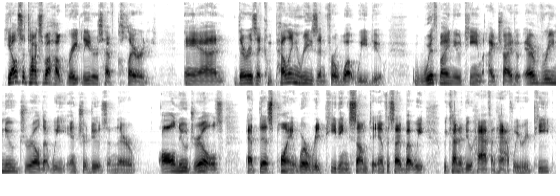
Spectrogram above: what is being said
He also talks about how great leaders have clarity, and there is a compelling reason for what we do. With my new team, I try to every new drill that we introduce, and they're all new drills at this point. We're repeating some to emphasize, but we, we kind of do half and half. We repeat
